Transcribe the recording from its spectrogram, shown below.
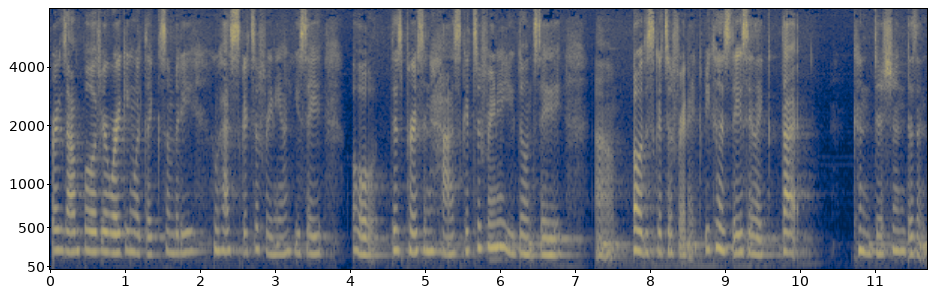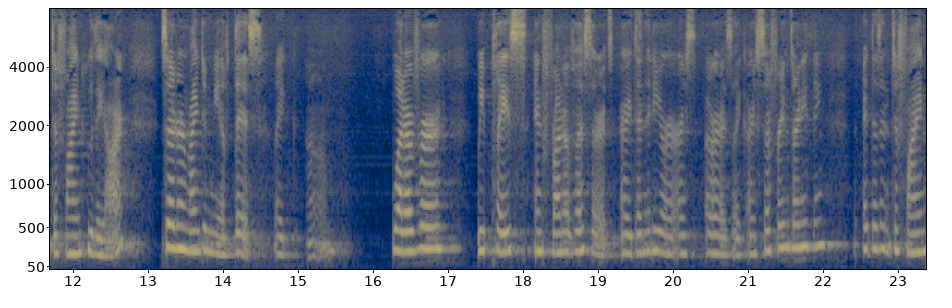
For example, if you're working with like somebody who has schizophrenia, you say, "Oh, this person has schizophrenia." You don't say, um, "Oh, the schizophrenic," because they say like that condition doesn't define who they are. So it reminded me of this, like um, whatever we place in front of us, our, our identity or our, or as like our sufferings or anything, it doesn't define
